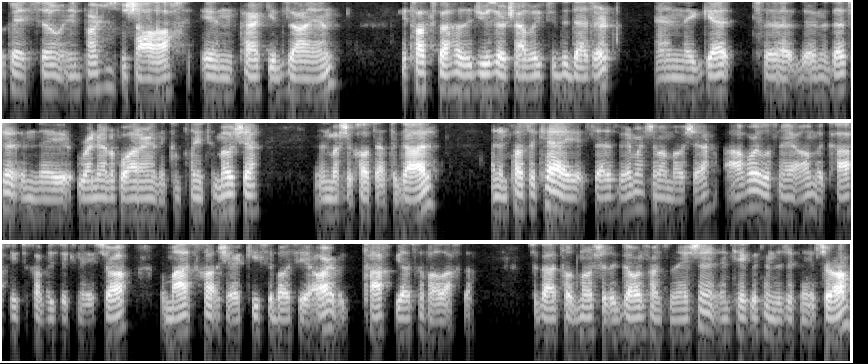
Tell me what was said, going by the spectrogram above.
Okay, so in Parshas Beshalach, in Perek Yud Zayin, it talks about how the Jews are traveling through the desert, and they get to they're in the desert, and they run out of water, and they complain to Moshe, and then Moshe calls out to God, and in Pasuk it says, "V'emar Shema Moshe, Avor lufnei Am v'kach yitacham v'ziknei Yisrael v'matzcha asher kisa b'otiyar v'kach b'yadcha v'alachta." So God told Moshe to go in front of the nation and take with him the Ziknei Yisrael,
